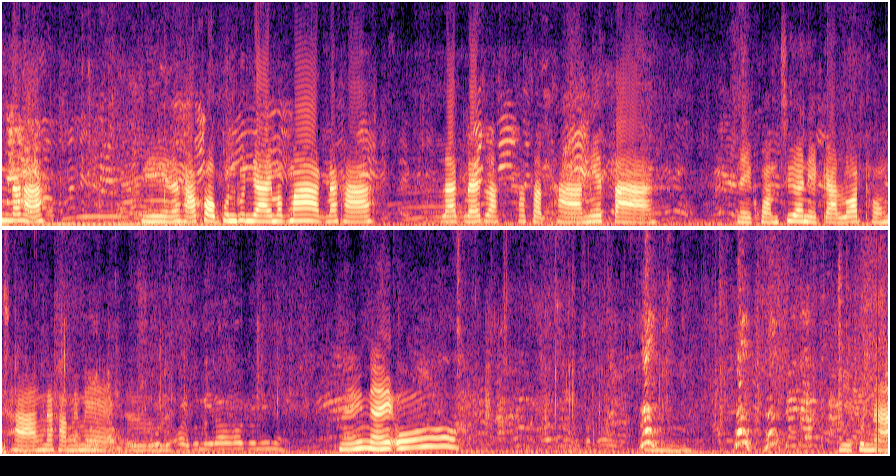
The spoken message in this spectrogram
นนะคะ นี่นะคะ ขอบคุณคุณยายมากๆนะคะ รักและศรัทธาเมตตา ในความเชื่อในการลอดท้องช้างนะคะแม่แม่ๆเออไหนไหนโอ้อืมมีคุณน้า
